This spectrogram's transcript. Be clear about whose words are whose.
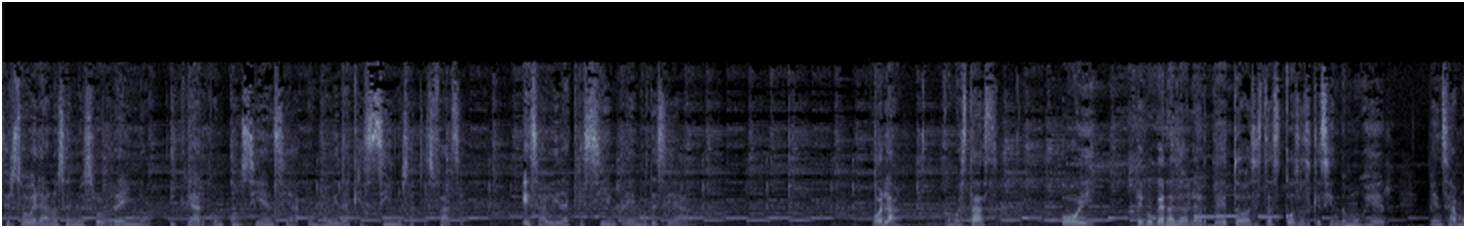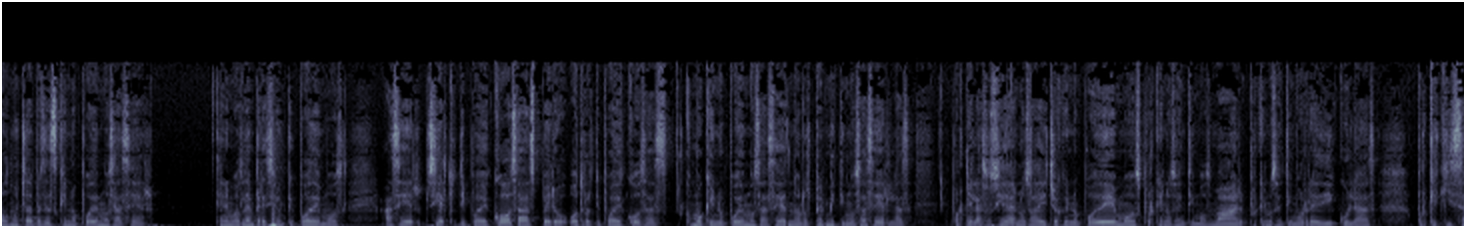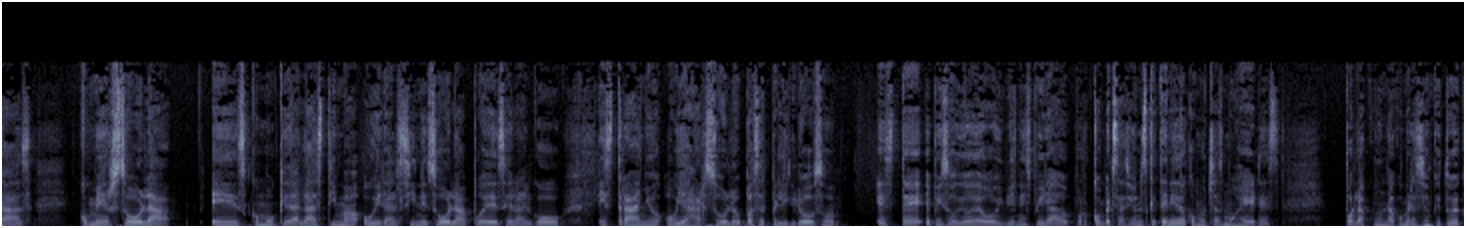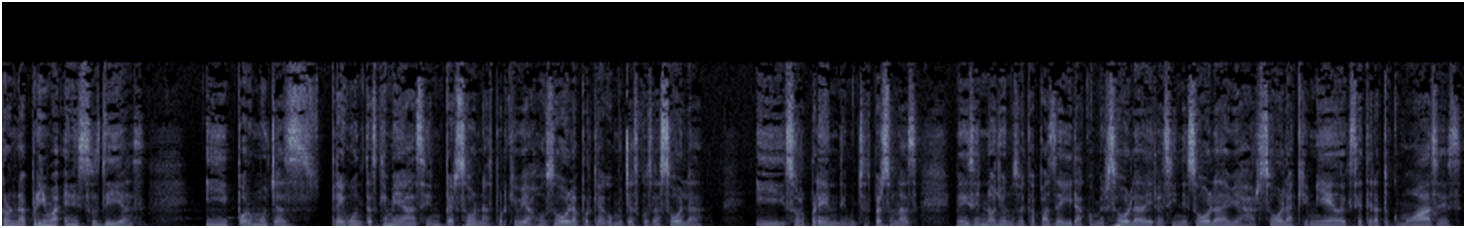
Speaker 1: ser soberanos en nuestro reino y crear con conciencia una vida que sí nos satisface, esa vida que siempre hemos deseado. Hola, ¿cómo estás? Hoy tengo ganas de hablarte de todas estas cosas que siendo mujer pensamos muchas veces que no podemos hacer. Tenemos la impresión que podemos hacer cierto tipo de cosas, pero otro tipo de cosas como que no podemos hacer, no nos permitimos hacerlas, porque la sociedad nos ha dicho que no podemos, porque nos sentimos mal, porque nos sentimos ridículas, porque quizás comer sola es como que da lástima o ir al cine sola puede ser algo extraño o viajar solo va a ser peligroso. Este episodio de hoy viene inspirado por conversaciones que he tenido con muchas mujeres, por la, una conversación que tuve con una prima en estos días y por muchas preguntas que me hacen personas porque viajo sola, porque hago muchas cosas sola y sorprende. Muchas personas me dicen, no, yo no soy capaz de ir a comer sola, de ir al cine sola, de viajar sola, qué miedo, etcétera. ¿Tú cómo haces?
